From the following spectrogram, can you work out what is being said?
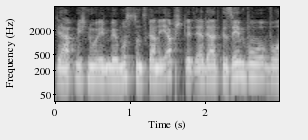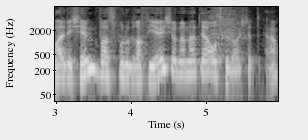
der hat mich nur, wir mussten uns gar nicht abstellen. Der, der hat gesehen, wo, wo halte ich hin, was fotografiere ich, und dann hat der ausgeleuchtet. Ja,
